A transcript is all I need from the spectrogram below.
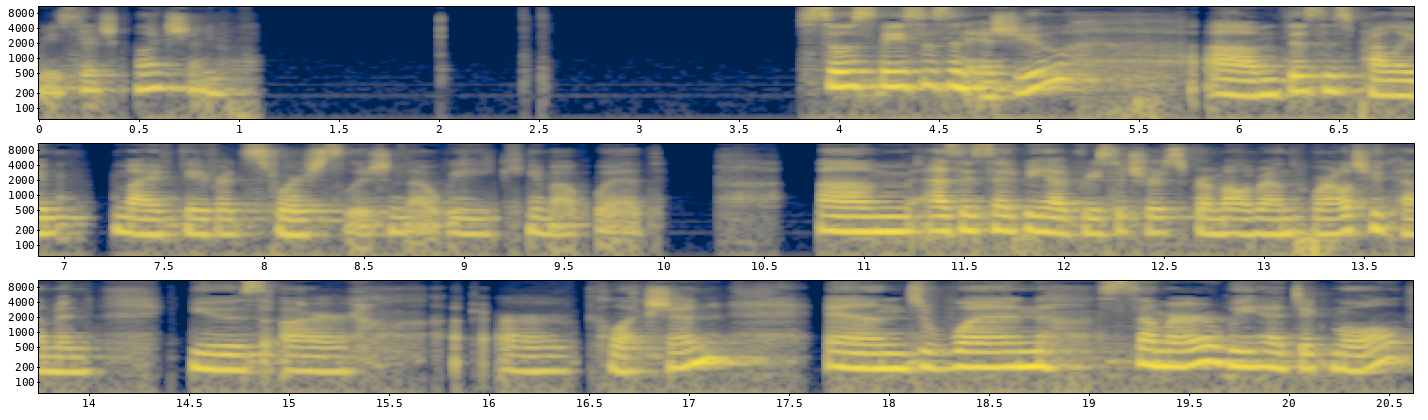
research collection. So space is an issue. Um, this is probably my favorite storage solution that we came up with. Um, as I said, we have researchers from all around the world who come and use our our collection. And one summer, we had Dick Mol,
